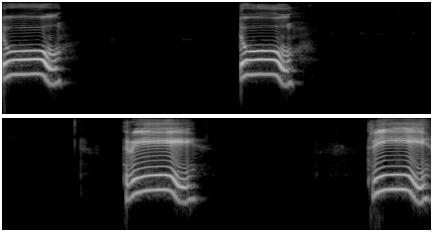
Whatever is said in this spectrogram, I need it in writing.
two two, three, three,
